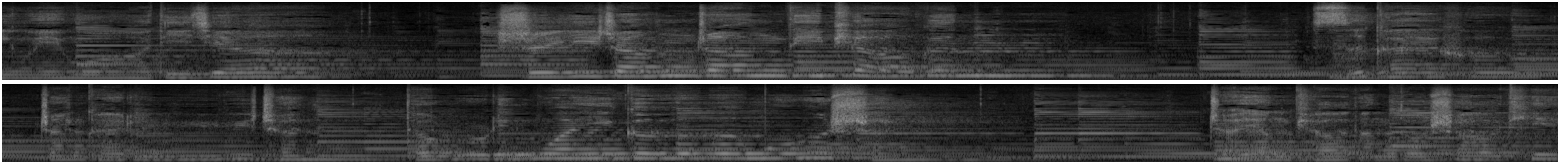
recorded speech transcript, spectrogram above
以为我的家是一张张的票根，撕开后展开旅程。走入另外一个陌生，这样飘荡多少天，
